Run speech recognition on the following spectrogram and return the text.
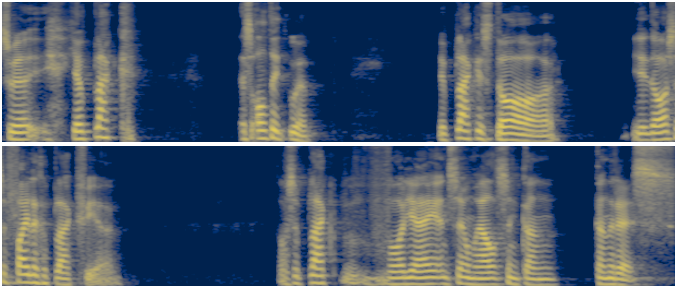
So jou plek is altyd oop. Jou plek is daar. Daar's 'n veilige plek vir jou. Daar's 'n plek waar jy in sy omhelsing kan kan rus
